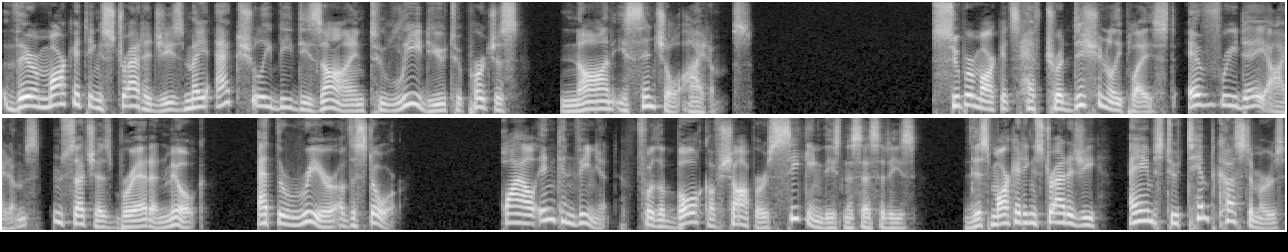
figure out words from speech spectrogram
their marketing strategies may actually be designed to lead you to purchase non essential items. Supermarkets have traditionally placed everyday items, such as bread and milk, at the rear of the store. While inconvenient for the bulk of shoppers seeking these necessities, this marketing strategy aims to tempt customers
